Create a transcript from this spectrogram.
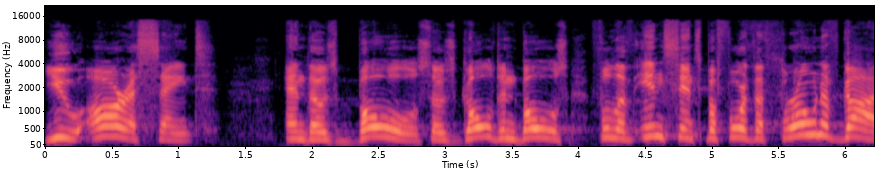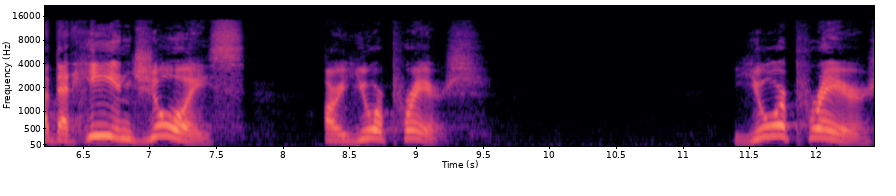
you are a saint. And those bowls, those golden bowls full of incense before the throne of God that He enjoys, are your prayers. Your prayers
